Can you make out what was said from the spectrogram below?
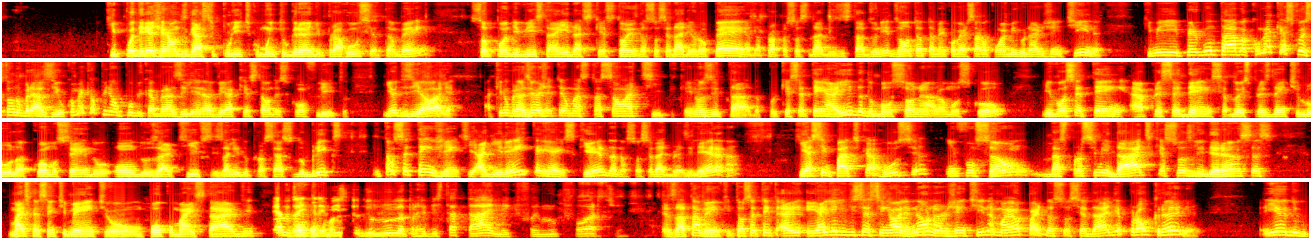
que poderia gerar um desgaste político muito grande para a Rússia também, sob o ponto de vista aí das questões da sociedade europeia, da própria sociedade dos Estados Unidos. Ontem eu também conversava com um amigo na Argentina que me perguntava como é que as coisas estão no Brasil, como é que a opinião pública brasileira vê a questão desse conflito. E eu dizia, olha, aqui no Brasil a gente tem uma situação atípica, inusitada, porque você tem a ida do Bolsonaro a Moscou, e você tem a precedência do ex-presidente Lula como sendo um dos artífices ali do processo do BRICS. Então você tem gente à direita e à esquerda na sociedade brasileira, né, que é simpática à Rússia em função das proximidades que as suas lideranças mais recentemente ou um pouco mais tarde. Temos a entrevista do Lula para a revista Time, que foi muito forte. Exatamente. Então você tem. E aí ele disse assim: olha, não, na Argentina a maior parte da sociedade é pró-Ucrânia. E eu digo,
